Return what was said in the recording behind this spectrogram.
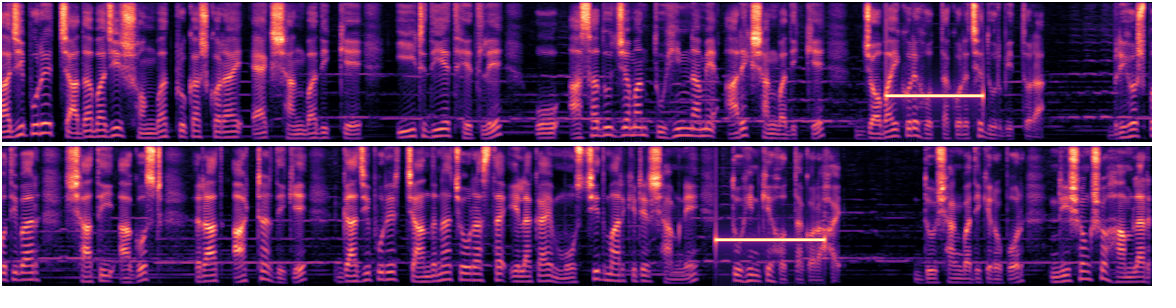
গাজীপুরে চাঁদাবাজির সংবাদ প্রকাশ করায় এক সাংবাদিককে ইট দিয়ে থেতলে ও আসাদুজ্জামান তুহিন নামে আরেক সাংবাদিককে জবাই করে হত্যা করেছে দুর্বৃত্তরা। বৃহস্পতিবার সাতই আগস্ট রাত আটটার দিকে গাজীপুরের চান্দনা চৌরাস্তা এলাকায় মসজিদ মার্কেটের সামনে তুহিনকে হত্যা করা হয়। দু সাংবাদিকের ওপর নৃশংস হামলার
